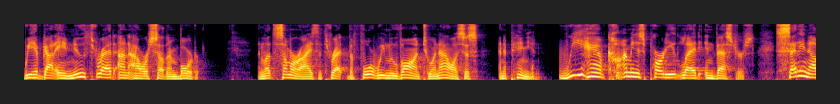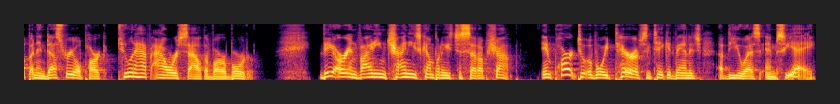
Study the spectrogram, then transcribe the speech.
We have got a new threat on our southern border. And let's summarize the threat before we move on to analysis and opinion we have Communist Party led investors setting up an industrial park two and a half hours south of our border. They are inviting Chinese companies to set up shop, in part to avoid tariffs and take advantage of the USMCA,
